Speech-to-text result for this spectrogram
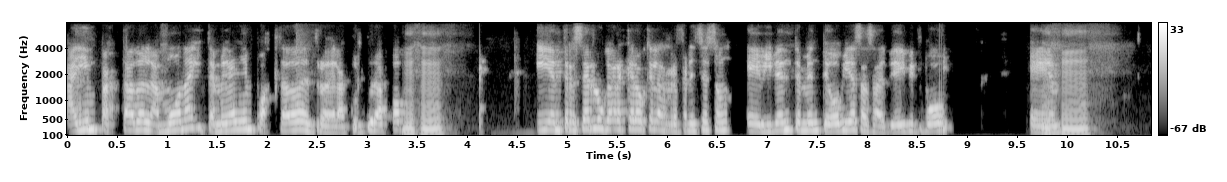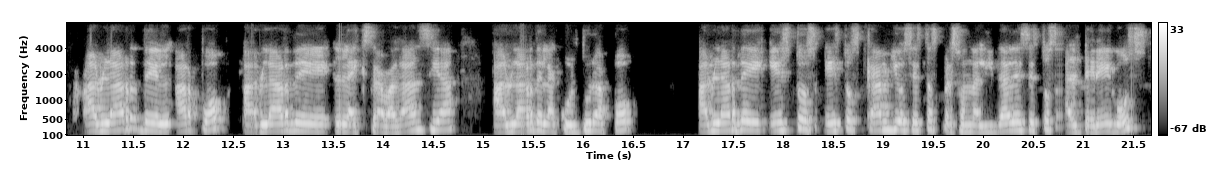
haya impactado en la moda y también haya impactado dentro de la cultura pop. Y en tercer lugar, creo que las referencias son evidentemente obvias a David Bowie. Eh, hablar del art pop, hablar de la extravagancia, hablar de la cultura pop, hablar de estos, estos cambios, estas personalidades, estos alter egos,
